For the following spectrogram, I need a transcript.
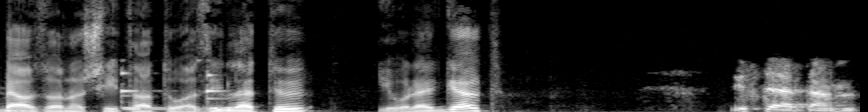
beazonosítható az illető. Jó reggelt! Tiszteltem,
